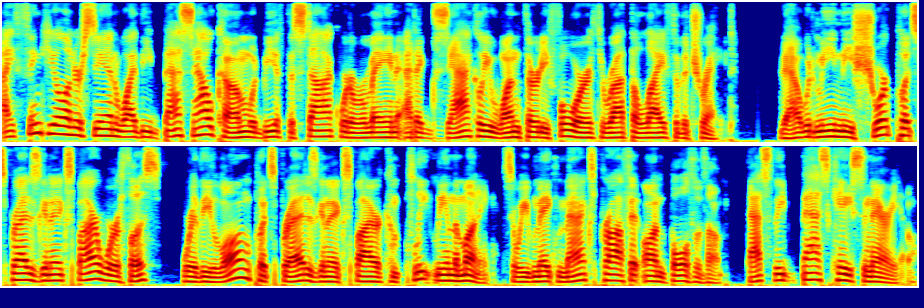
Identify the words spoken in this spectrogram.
I think you'll understand why the best outcome would be if the stock were to remain at exactly 134 throughout the life of the trade. That would mean the short put spread is going to expire worthless, where the long put spread is going to expire completely in the money. So we make max profit on both of them. That's the best case scenario.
